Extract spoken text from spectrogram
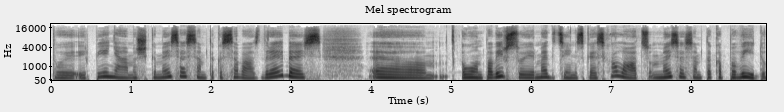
to ir pieņēmuši, ka mēs esam tā kā savās drēbēs, um, un pa virsu ir medicīniskais halāts, un mēs esam tā kā pa vidu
